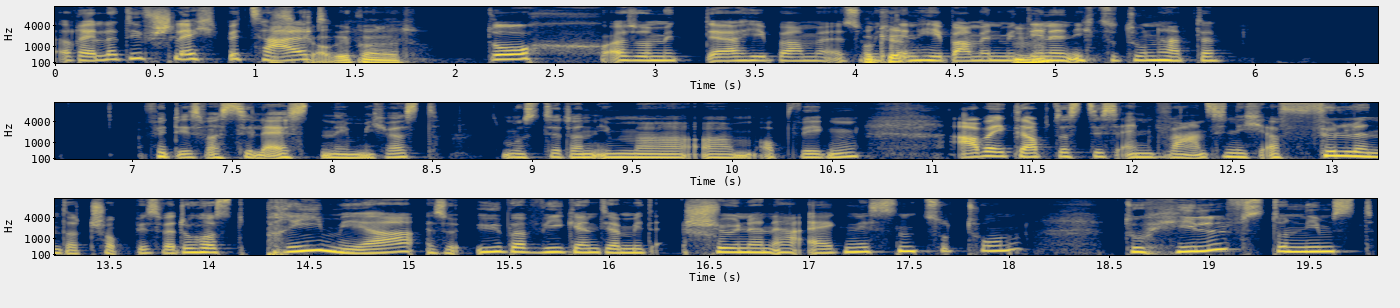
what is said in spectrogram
relativ schlecht Das bezahlt. glaube ich gar nicht. doch, also mit der Hebamme, also Okay. mit den Hebammen, mit denen ich zu tun hatte, für das, was sie leisten, nämlich, weißt das musst du dann immer ähm, abwägen. Aber ich glaube, dass das ein wahnsinnig erfüllender Job ist, weil du hast primär, also überwiegend ja mit schönen Ereignissen zu tun. Du hilfst, du nimmst,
